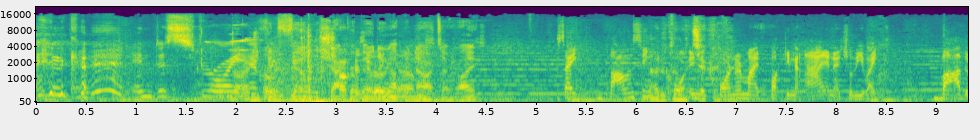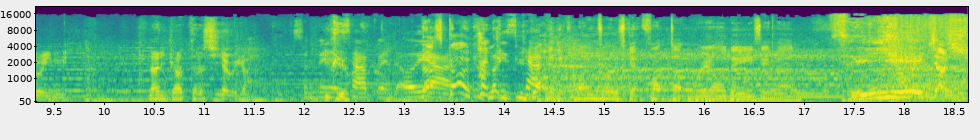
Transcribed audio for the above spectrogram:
and, and destroy everything. You can feel the chakra building up in Naruto, right? It's like bouncing in the corner of my fucking eye and actually like bothering me. There we go. Something has happened. Oh yeah. Let's go. Like, you got, yeah, the clones always get fucked up real and easy, man. Yeah, just.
